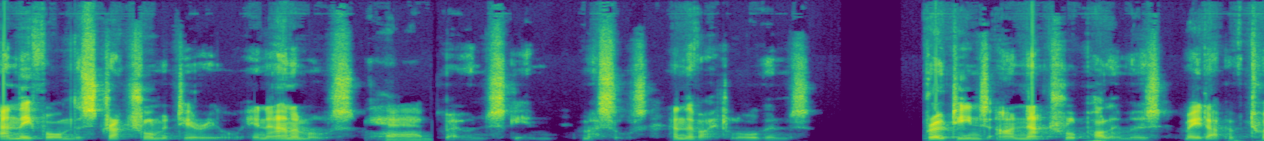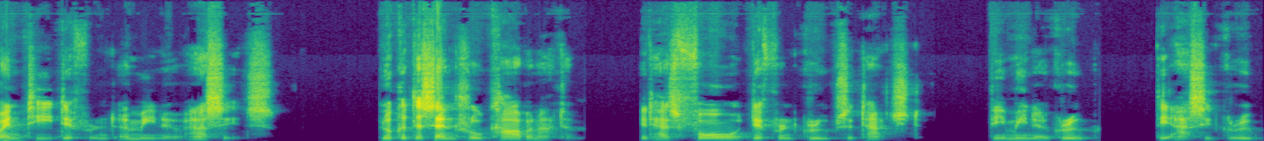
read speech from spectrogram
and they form the structural material in animals, hair, bone, skin, muscles, and the vital organs. Proteins are natural polymers made up of 20 different amino acids. Look at the central carbon atom. It has four different groups attached, the amino group, the acid group,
